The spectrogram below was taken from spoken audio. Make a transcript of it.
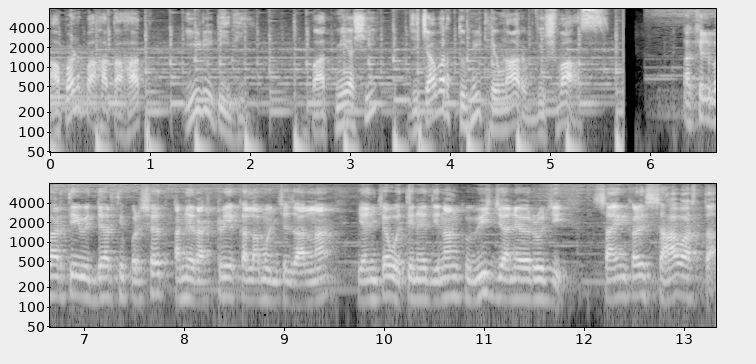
आपण पाहत आहात ईडी टी बातमी अशी जिच्यावर तुम्ही ठेवणार विश्वास. अखिल भारतीय विद्यार्थी परिषद आणि राष्ट्रीय कला मंच जालना यांच्या वतीने दिनांक वीस जानेवारी रोजी सायंकाळी सहा वाजता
